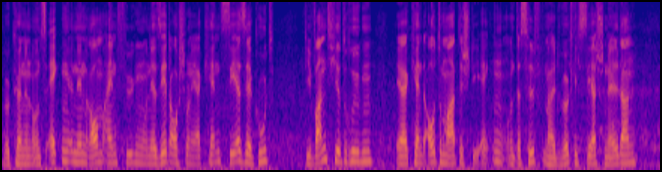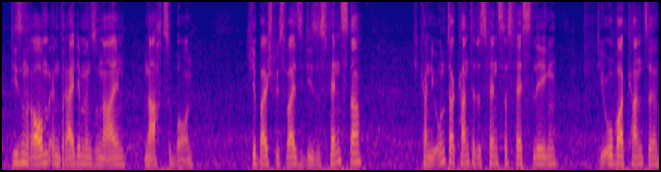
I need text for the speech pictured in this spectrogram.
Wir können uns Ecken in den Raum einfügen und ihr seht auch schon, er erkennt sehr, sehr gut die Wand hier drüben. Er erkennt automatisch die Ecken und das hilft mir halt wirklich sehr schnell dann, diesen Raum im dreidimensionalen nachzubauen. Hier beispielsweise dieses Fenster. Ich kann die Unterkante des Fensters festlegen, die Oberkante.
